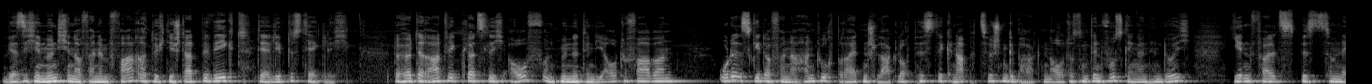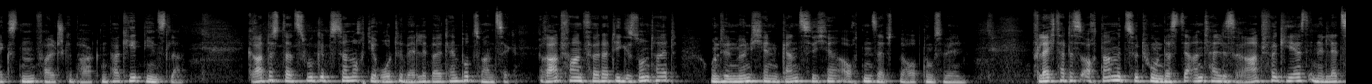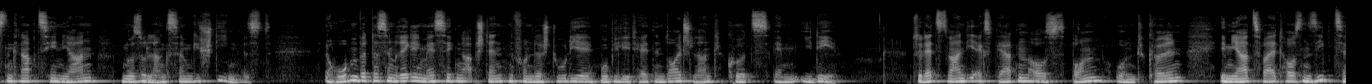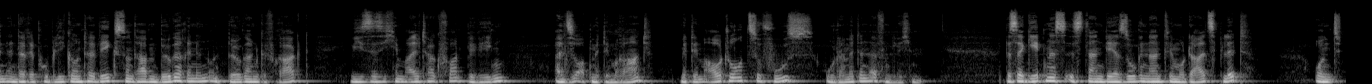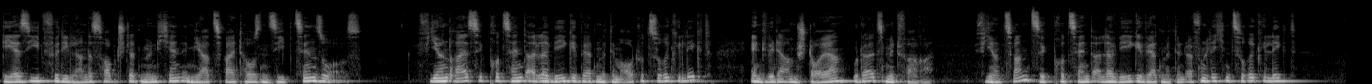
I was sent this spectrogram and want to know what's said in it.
Wer sich in München auf einem Fahrrad durch die Stadt bewegt, der erlebt es täglich. Da hört der Radweg plötzlich auf und mündet in die Autofahrbahn. Oder es geht auf einer handtuchbreiten Schlaglochpiste knapp zwischen geparkten Autos und den Fußgängern hindurch, jedenfalls bis zum nächsten falsch geparkten Paketdienstler. Gratis dazu gibt's dann noch die rote Welle bei Tempo 20. Radfahren fördert die Gesundheit und in München ganz sicher auch den Selbstbehauptungswillen. Vielleicht hat es auch damit zu tun, dass der Anteil des Radverkehrs in den letzten knapp zehn Jahren nur so langsam gestiegen ist. Erhoben wird das in regelmäßigen Abständen von der Studie Mobilität in Deutschland, kurz MID. Zuletzt waren die Experten aus Bonn und Köln im Jahr 2017 in der Republik unterwegs und haben Bürgerinnen und Bürgern gefragt, wie sie sich im Alltag fortbewegen, also ob mit dem Rad, mit dem Auto, zu Fuß oder mit den öffentlichen. Das Ergebnis ist dann der sogenannte Modalsplit und der sieht für die Landeshauptstadt München im Jahr 2017 so aus. 34 Prozent aller Wege werden mit dem Auto zurückgelegt, entweder am Steuer oder als Mitfahrer. 24 Prozent aller Wege werden mit den öffentlichen zurückgelegt,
